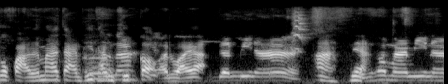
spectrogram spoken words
กว่าๆเลยมาอาจารย์ที่ทำคลิปเกาะกันไว้อะ เดือนมีนาอะเนี่ยผมเข้ามามีนา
